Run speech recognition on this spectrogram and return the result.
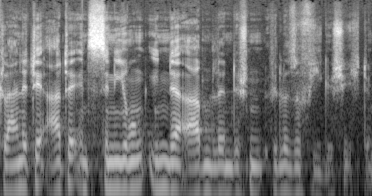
kleine Theaterinszenierung in der abendländischen Philosophiegeschichte.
